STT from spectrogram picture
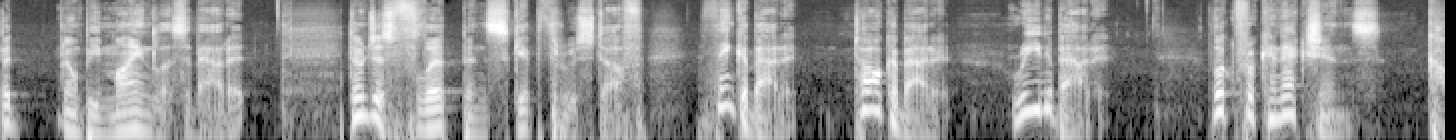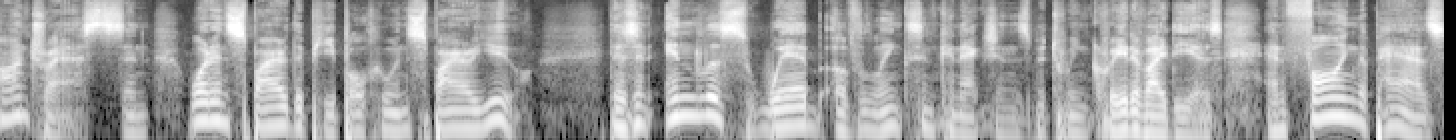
but don't be mindless about it. Don't just flip and skip through stuff. Think about it, talk about it, read about it. Look for connections, contrasts and what inspired the people who inspire you. There's an endless web of links and connections between creative ideas, and following the paths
